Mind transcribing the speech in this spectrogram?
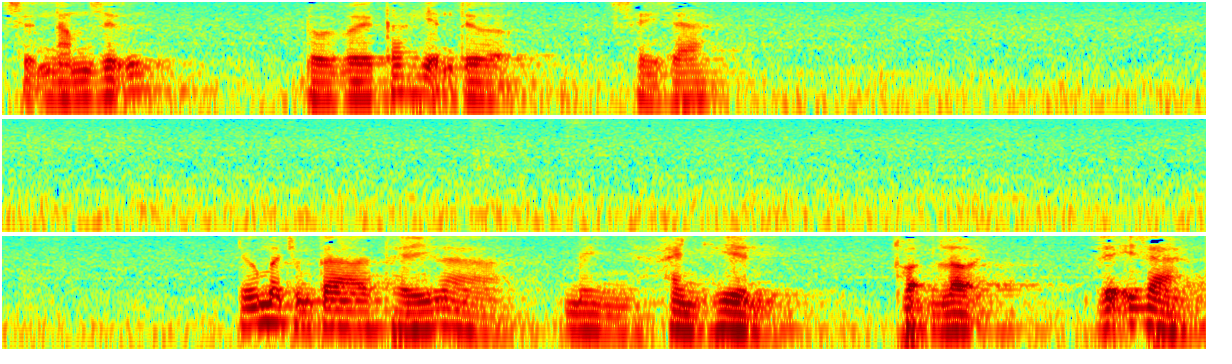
sự nắm giữ đối với các hiện tượng xảy ra. Nếu mà chúng ta thấy là mình hành thiền thuận lợi, dễ dàng,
